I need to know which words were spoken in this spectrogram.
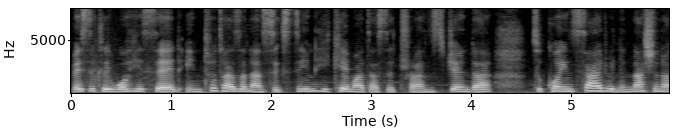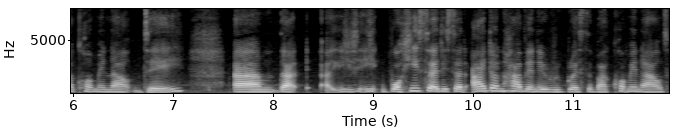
Basically what he said in 2016 he came out as a transgender to coincide with the national coming out day. Um, that uh, he, what he said he said i don't have any regrets about coming out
